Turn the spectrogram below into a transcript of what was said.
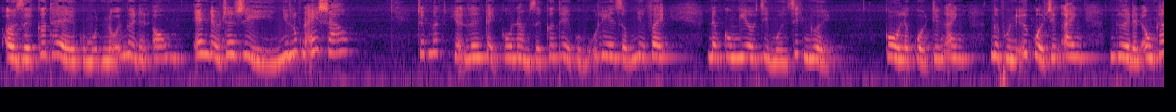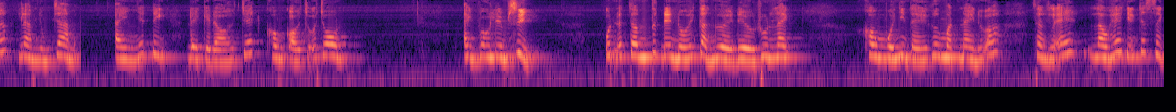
Ở dưới cơ thể của một nỗi người đàn ông, em đều rên rỉ như lúc nãy sao? Trước mắt hiện lên cảnh cô nằm dưới cơ thể của Ngũ Liên giống như vậy. Nam Cung Nghiêu chỉ muốn giết người. Cô là của riêng anh, người phụ nữ của riêng anh, người đàn ông khác làm nhúng chàm. Anh nhất định để cái đó chết không có chỗ chôn. Anh vô liêm sỉ. Uất nữ tâm tức đến nỗi cả người đều run lạnh. Không muốn nhìn thấy gương mặt này nữa. Chẳng lẽ lau hết những chất dịch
